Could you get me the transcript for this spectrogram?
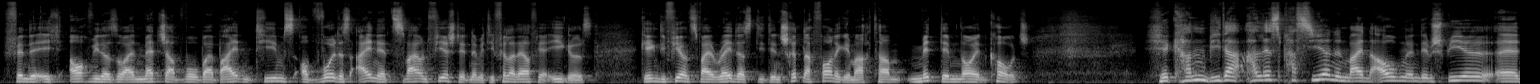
finde ich, auch wieder so ein Matchup, wo bei beiden Teams, obwohl das eine 2 und 4 steht, nämlich die Philadelphia Eagles, gegen die 4 und 2 Raiders, die den Schritt nach vorne gemacht haben mit dem neuen Coach, hier kann wieder alles passieren in meinen Augen in dem Spiel. Äh,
